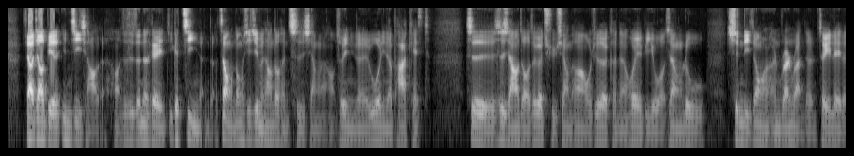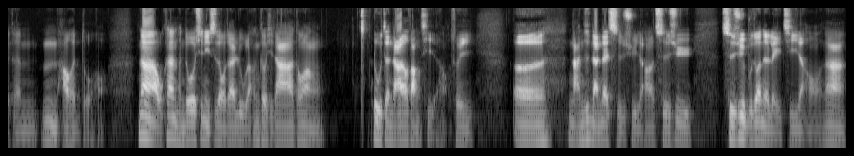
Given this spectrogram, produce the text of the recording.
要教别人硬技巧的哈，这是真的可以一个技能的。这种东西基本上都很吃香了哈。所以你的如果你的 podcast 是是想要走这个取向的话，我觉得可能会比我这样录心理这种很软软的这一类的可能嗯好很多哈。那我看很多心理师都在录了，很可惜大家通常录证大家都放弃了哈。所以呃难是难在持续的啊，持续。持续不断的累积，然后那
